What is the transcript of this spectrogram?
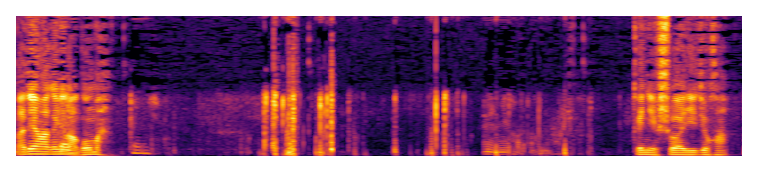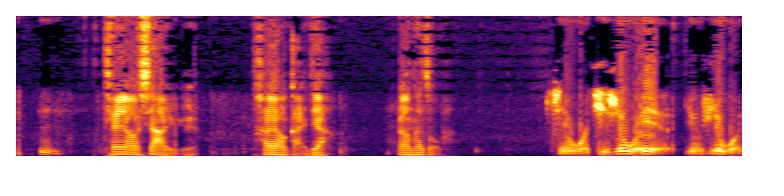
把电话给你老公吧。等一下，哎，你好，你好，跟你说一句话：嗯，天要下雨，他要改嫁，让他走吧。这我其实我也有时我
